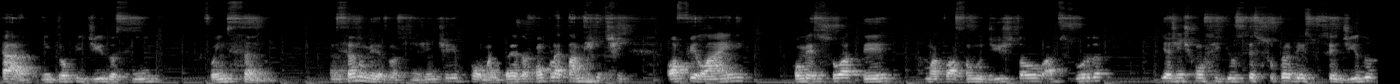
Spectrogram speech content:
Cara, entrou pedido assim, foi insano. Insano mesmo, assim. A gente, pô, uma empresa completamente offline, começou a ter uma atuação no digital absurda e a gente conseguiu ser super bem sucedido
